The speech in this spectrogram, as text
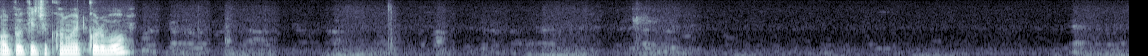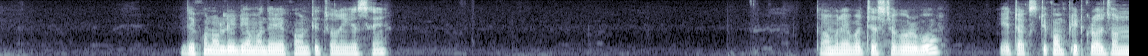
অল্প কিছুক্ষণ ওয়েট করব। দেখুন অলরেডি আমাদের অ্যাকাউন্টে চলে গেছে। তো আমরা এবার চেষ্টা করব এই টাস্কটি কমপ্লিট করার জন্য।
